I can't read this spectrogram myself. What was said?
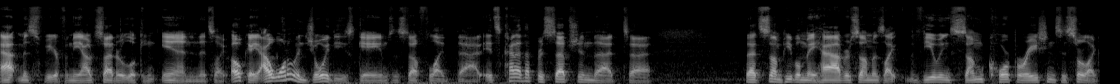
atmosphere from the outsider looking in, and it's like, okay, I want to enjoy these games and stuff like that. It's kind of the perception that. Uh, that some people may have, or some is like viewing some corporations as sort of like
